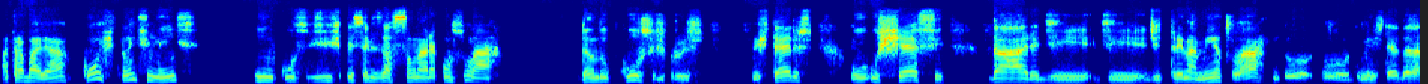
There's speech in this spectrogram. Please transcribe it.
a trabalhar constantemente em cursos de especialização na área consular, dando cursos para os ministérios. O, o chefe da área de, de, de, treinamento lá, do, do, do Ministério da,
